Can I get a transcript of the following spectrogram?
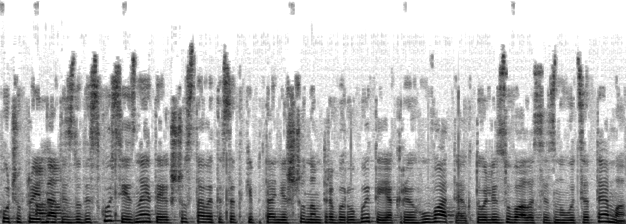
хочу приєднатися до дискусії. Знаєте, якщо ставити все таки питання, що нам треба робити, як реагувати, актуалізувалася знову ця тема.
